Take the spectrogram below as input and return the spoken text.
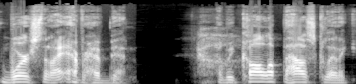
worse than I ever have been. And we call up the house clinic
